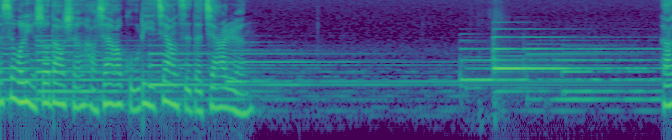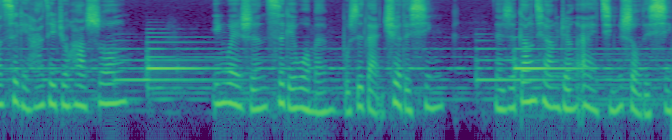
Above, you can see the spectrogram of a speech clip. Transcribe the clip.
但是我领受到神好像要鼓励这样子的家人，他赐给他这句话说：“因为神赐给我们不是胆怯的心，乃是刚强仁爱谨守的心。”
